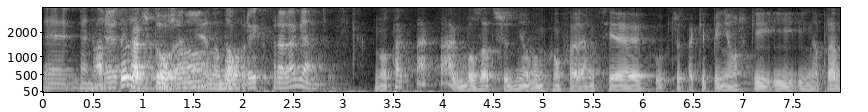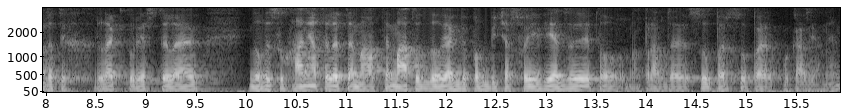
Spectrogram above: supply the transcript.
e, będzie tak dużo no bo... dobrych prelegentów. No tak, tak, tak, bo za trzydniową konferencję, kurczę, takie pieniążki i, i naprawdę tych lektur jest tyle do wysłuchania, tyle temat, tematów, do jakby podbicia swojej wiedzy, to naprawdę super, super okazja, nie?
